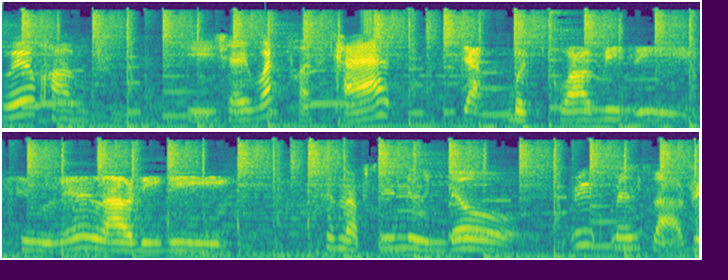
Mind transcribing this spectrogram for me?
เรื่องความสุขที่ใช้วัดพอดแคสต์จากบทความดีๆถึงเรื่องราวดีๆ สนับสนุนโดยวิกเมนสาเร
